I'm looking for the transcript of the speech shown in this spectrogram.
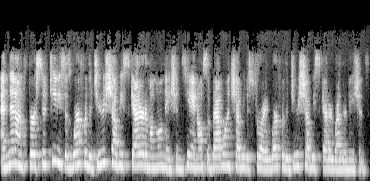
And then on verse 15, he says, Wherefore the Jews shall be scattered among all nations, yea, and also Babylon shall be destroyed, wherefore the Jews shall be scattered by their nations.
